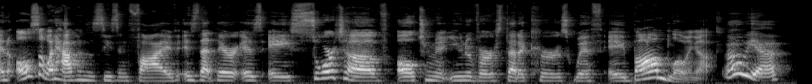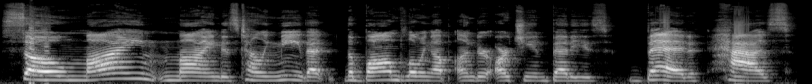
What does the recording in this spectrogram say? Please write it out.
And also, what happens in season five is that there is a sort of alternate universe that occurs with a bomb blowing up. Oh yeah. So my mind is telling me that the bomb blowing up under Archie and Betty's bed has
